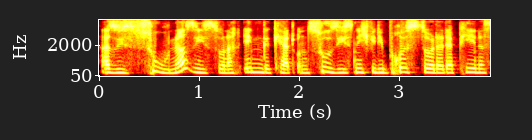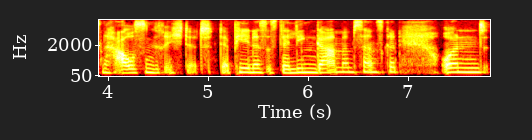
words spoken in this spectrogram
Also sie ist zu, ne? Sie ist so nach innen gekehrt und zu. Sie ist nicht wie die Brüste oder der Penis nach außen gerichtet. Der Penis ist der Lingam im Sanskrit. Und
